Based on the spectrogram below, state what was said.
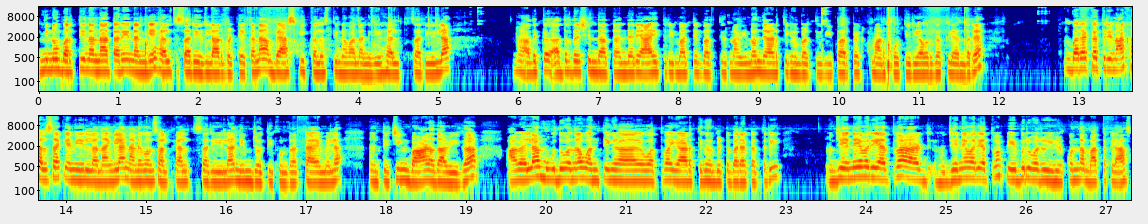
ಇನ್ನೂ ಬರ್ತೀನಿ ಅನ್ನತಾರಿ ನನಗೆ ಹೆಲ್ತ್ ಸರಿ ಇರ್ಲಾರ ಬಟ್ಟೆಕನ ಬ್ಯಾಸ್ಗೆ ಕಲಿಸ್ತೀನವ ನನಗೆ ಹೆಲ್ತ್ ಸರಿ ಇಲ್ಲ. ಅದಕ್ಕೆ ಅದ್ರ ದಶಿಂದ ತಂದೆ ರೀ ಆಯ್ತು ರೀ ಮತ್ತೆ ಬರ್ತೀವಿ ನಾವು ಇನ್ನೊಂದು ಎರಡು ತಿಂಗಳು ಬರ್ತೀವಿ ಪರ್ಫೆಕ್ಟ್ ಮಾಡ್ಕೋತೀರಿ ಅವ್ರಿಗತ್ಲೆ ಅಂದರೆ, ಬರಕತ್ರಿ, ನಾ ಕಲ್ಸಕ್ಕೇನಿ ಇಲ್ಲ, ನಂಗಿಲ್ಲ, ನನಗೊಂದು ಸ್ವಲ್ಪ ಹೆಲ್ತ್ ಸರಿ ಇಲ್ಲ ನಿಮ್ಮ ಜೊತೆ ಕುಂಡ್ರಕ್ಕೆ ಟೈಮ್ ಇಲ್ಲ ನನ್ನ ಟೀಚಿಂಗ್ ಭಾಳ ಅದಾವ ಈಗ, ಅವೆಲ್ಲ ಮುಗಿದು ಅಂದ್ರೆ ಒಂದು ತಿಂಗಳ ಅಥವಾ ಎರಡು ತಿಂಗಳು ಬಿಟ್ಟು ಬರಕತ್ರಿ. ಜನವರಿ ಅಥವಾ ಜನವರಿ ಅಥವಾ ಫೆಬ್ರವರಿ ಹಿಡ್ಕೊಂಡ ಮತ್ತೆ ಕ್ಲಾಸ್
